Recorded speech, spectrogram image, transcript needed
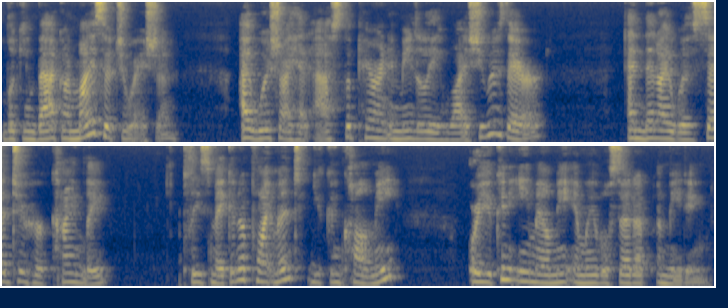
Looking back on my situation, I wish I had asked the parent immediately why she was there, and then I was said to her kindly, Please make an appointment. You can call me or you can email me and we will set up a meeting.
